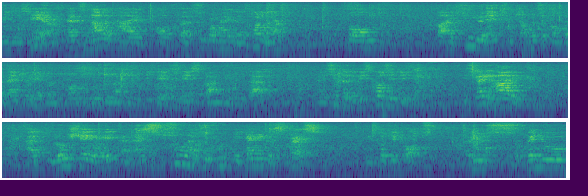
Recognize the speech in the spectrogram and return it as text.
reasons here, that's another type of uh, supramolecular polymer formed by two units which are also complementary. I don't want to go too much into details. This comes into that. And you see that the viscosity is very high at low shear rate, and as soon as you put mechanical stress, viscosity drops. When you, when you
